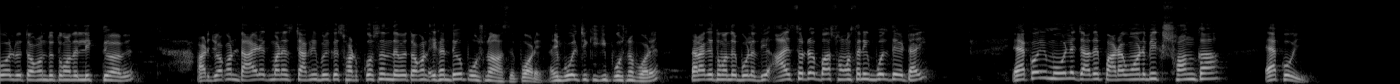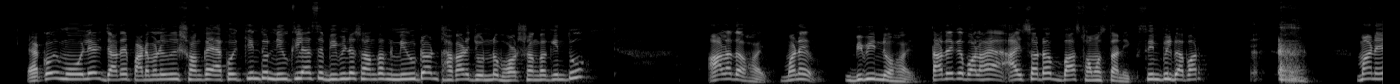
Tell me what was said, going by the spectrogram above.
বলবে তখন তো তোমাদের লিখতে হবে। আর যখন ডাইরেক্ট মানে চাকরি পরীক্ষা শর্ট কোশ্চেন দেবে তখন এখান থেকেও প্রশ্ন আসে, পরে। আমি বলছি কী কী প্রশ্ন পড়ে, তার আগে তোমাদের বলে দিই। আইসোটপ বা সমস্তানিক বলতে এটাই একই মৌলে যাদের পারমাণবিক সংখ্যা একই একই মৌলের যাদের পারমাণবিক সংখ্যা একই, কিন্তু নিউক্লিয়াসে বিভিন্ন সংখ্যক নিউটন থাকার জন্য ভর সংখ্যা কিন্তু আলাদা হয় মানে বিভিন্ন হয়। তাদেরকে বলা হয় আইসটপ বা সমস্তানিক। সিম্পল ব্যাপার। মানে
